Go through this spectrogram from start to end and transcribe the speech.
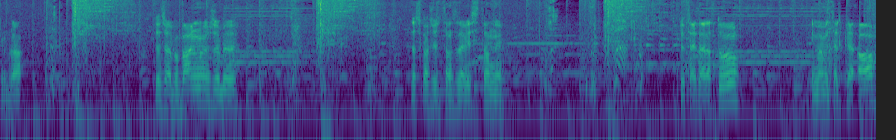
Dobra. Tu trzeba walnąć, żeby doskoczyć tam z lewej strony. Tutaj teraz tu. I mamy telkę O.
